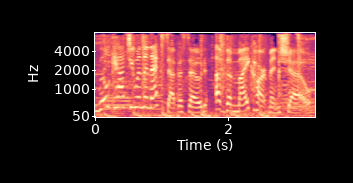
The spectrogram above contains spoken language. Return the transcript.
We'll catch you in the next episode of The Mike Hartman Show.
